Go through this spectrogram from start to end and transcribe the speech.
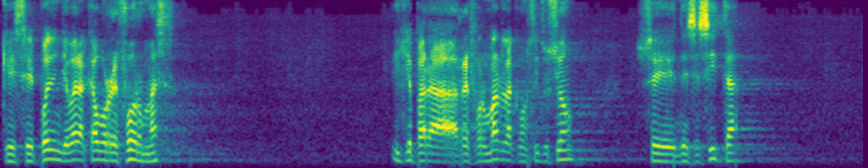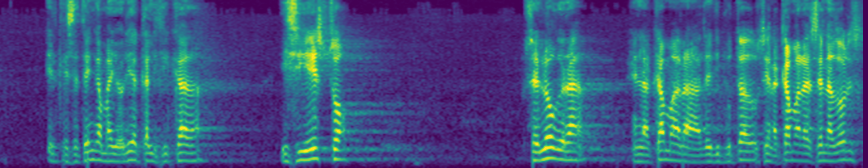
que se pueden llevar a cabo reformas y que para reformar la Constitución se necesita el que se tenga mayoría calificada y si esto se logra en la Cámara de Diputados y en la Cámara de Senadores,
